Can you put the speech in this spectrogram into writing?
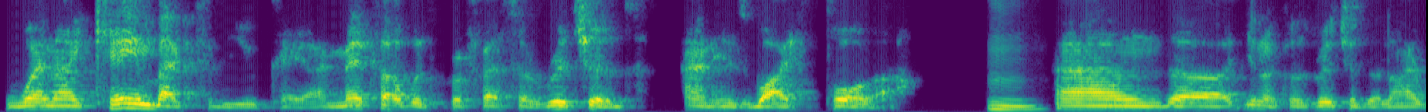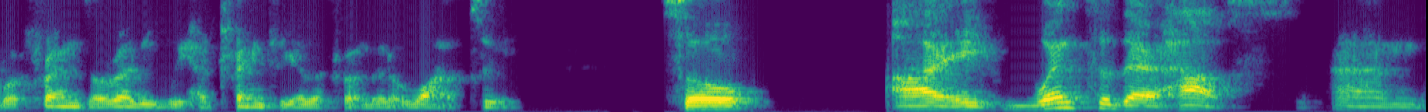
when I came back to the UK, I met up with Professor Richard and his wife Paula. Mm. And, uh, you know, because Richard and I were friends already, we had trained together for a little while too. So I went to their house and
